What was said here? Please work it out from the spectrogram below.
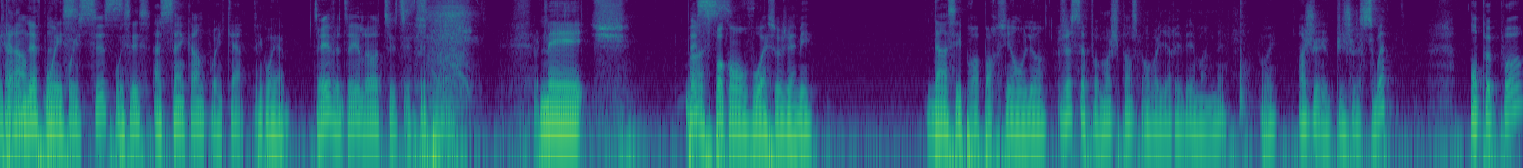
49,6. 49,6 Point six. à 50,4. Incroyable. Tu sais, veut dire, là, tu... tu pas- Mais pense pas qu'on revoit ça jamais. Dans ces proportions-là. Je sais pas. Moi, je pense qu'on va y arriver à un moment donné. Oui. Ah, je, puis je le souhaite. On peut pas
